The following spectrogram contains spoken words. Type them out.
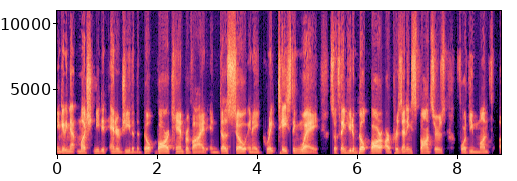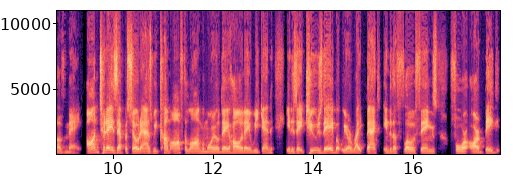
and getting that much needed energy that the Built Bar can provide and does so in a great tasting way. So, thank you to Built Bar, our presenting sponsors for the month of May. On today's episode, as we come off the long Memorial Day holiday weekend, it is a Tuesday, but we are right back into the flow of things for our Big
